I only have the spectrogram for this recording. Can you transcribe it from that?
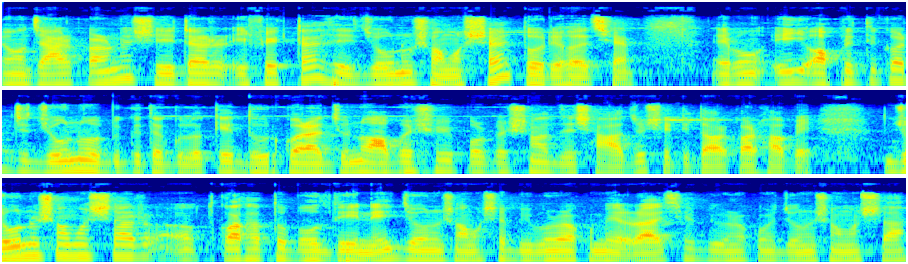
এবং যার কারণে সেইটার ইফেক্টটা সেই যৌন সমস্যায় তৈরি হয়েছে। এবং এই অপ্রীতিকর যে যৌন অভিজ্ঞতাগুলোকে দূর করার জন্য অবশ্যই প্রফেশনাল যে সাহায্য সেটি দরকার হবে। যৌন সমস্যার কথা তো বলতেই নেই। যৌন সমস্যা বিভিন্ন রকমের রয়েছে। বিভিন্ন রকমের যৌন সমস্যা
